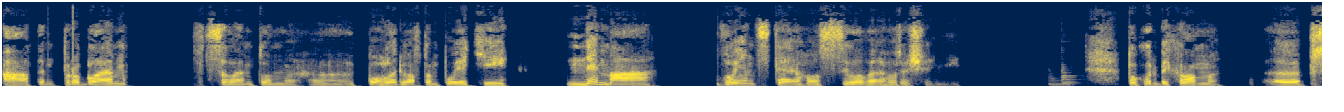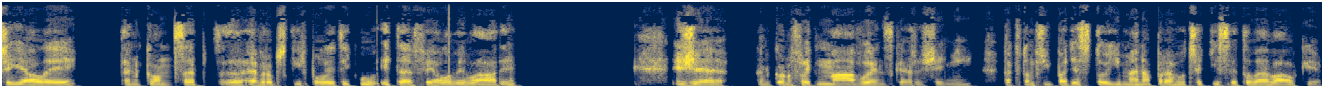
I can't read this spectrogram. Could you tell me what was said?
a ten problém v celém tom uh, pohledu a v tom pojetí nemá vojenského silového řešení. Pokud bychom e, přijali ten koncept e, evropských politiků i té fialové vlády, že ten konflikt má vojenské řešení, tak v tom případě stojíme na Prahu třetí světové války.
